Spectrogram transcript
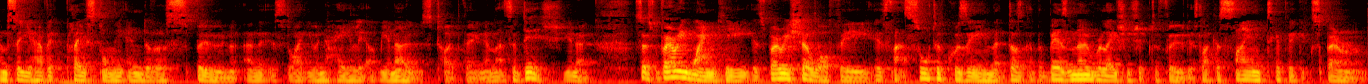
and so you have it placed on the end of a spoon and it's like you inhale it up your nose type thing. And that's a dish, you know. So it's very wanky, it's very show-offy. It's that sort of cuisine that, does, that bears no relationship to food. It's like a scientific experiment.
